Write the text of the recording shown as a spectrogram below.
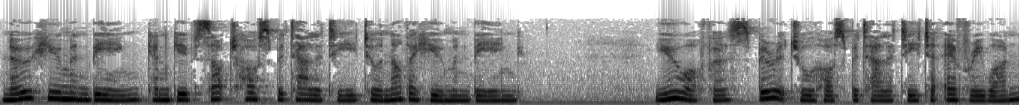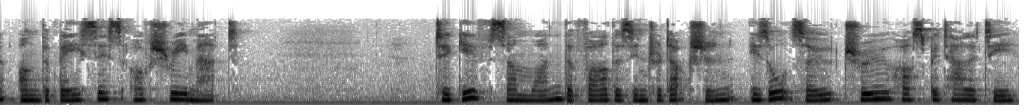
No human being can give such hospitality to another human being. You offer spiritual hospitality to everyone on the basis of Srimat. To give someone the Father's introduction is also true hospitality.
